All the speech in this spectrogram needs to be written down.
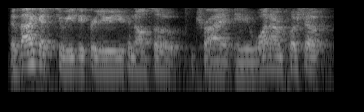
If that gets too easy for you, you can also try a one arm push-up.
